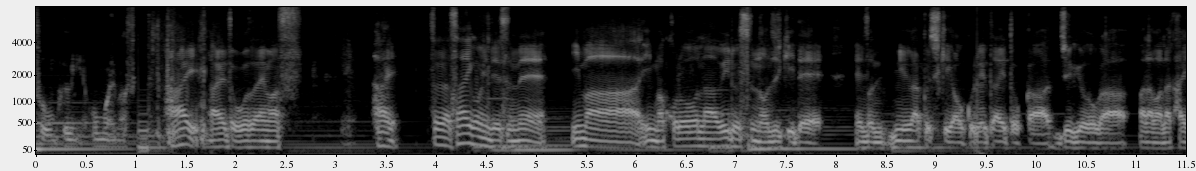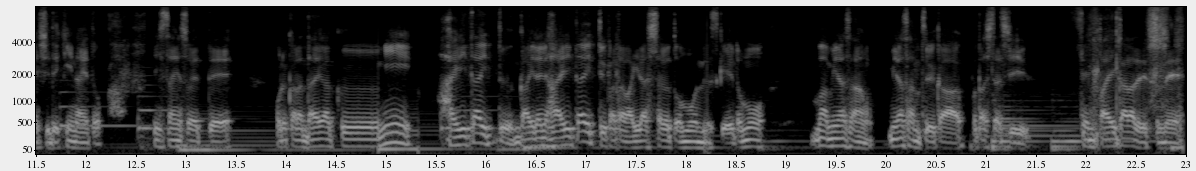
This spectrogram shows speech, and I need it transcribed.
そういうふうに思います。はい、ありがとうございます。はい。それでは最後にですね、今、今コロナウイルスの時期で、えっと入学式が遅れたりとか、授業がまだまだ開始できないとか、実際にそうやって、これから大学に入りたいという、外大に入りたいという方がいらっしゃると思うんですけれども、まあ皆さん、皆さんというか、私たち先輩からですね、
